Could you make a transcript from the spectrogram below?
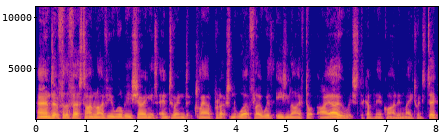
And uh, for the first time, LiveU will be showing its end-to-end cloud production workflow with EasyLive.io, which the company acquired in May 22,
